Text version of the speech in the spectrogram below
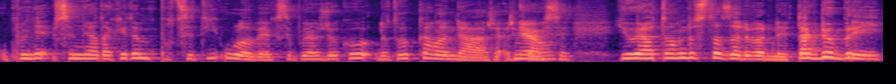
úplně jsem měla taky ten pocit té úlevy, jak se podíváš do, do toho kalendáře a říkáš jo. si, jo, já to mám dostat za dva dny, tak dobrý,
